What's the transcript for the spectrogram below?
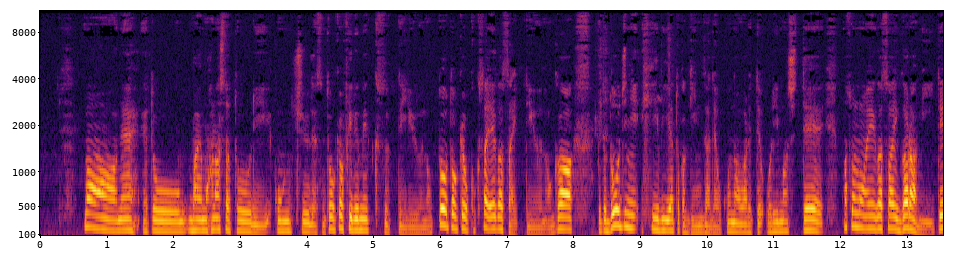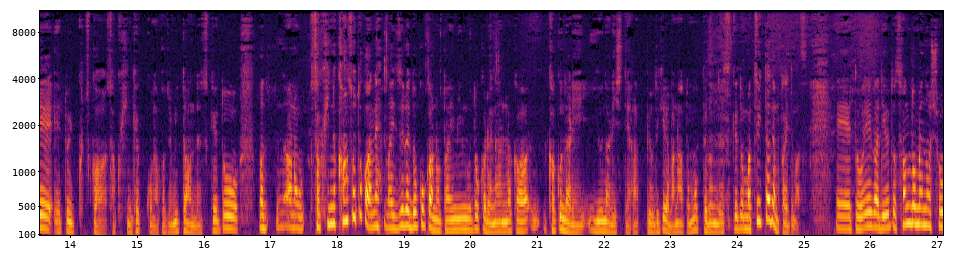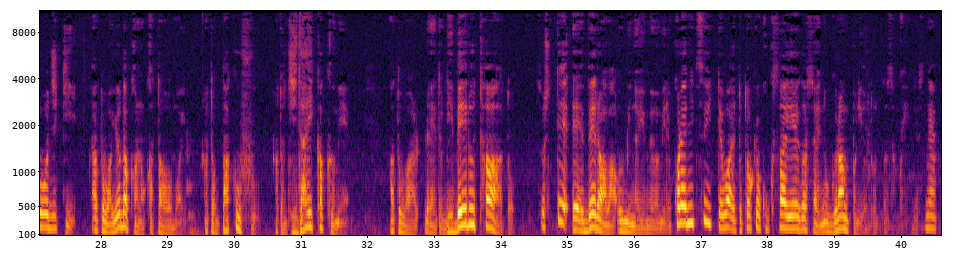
まあね、えっと、前も話した通り、今週ですね、東京フィルメックスっていうのと、東京国際映画祭っていうのが、えっと、同時に日比谷とか銀座で行われておりまして、まあ、その映画祭絡みで、えっと、いくつか作品結構な数見たんですけど、まあ、あの、作品の感想とかはね、まあ、いずれどこかのタイミングとかで何らか書くなり言うなりして発表できればなと思ってるんですけど、まあ、ツイッターでも書いてます。えっと、映画で言うと3度目の正直、あとは、ヨダカの片思い。あと、幕府。あと、時代革命。あとは、えっ、と、リベルタート。そして、えーベラは海の夢を見る。これについては、えっ、と、東京国際映画祭のグランプリを取った作品ですね。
